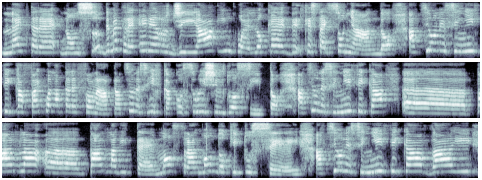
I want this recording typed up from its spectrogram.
mettere, non so, mettere energia in quello che, che stai sognando. Azione significa fai quella telefonata azione significa costruisci il tuo sito azione significa eh, parla eh, parla di te mostra al mondo chi tu sei. Azione significa vai eh,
